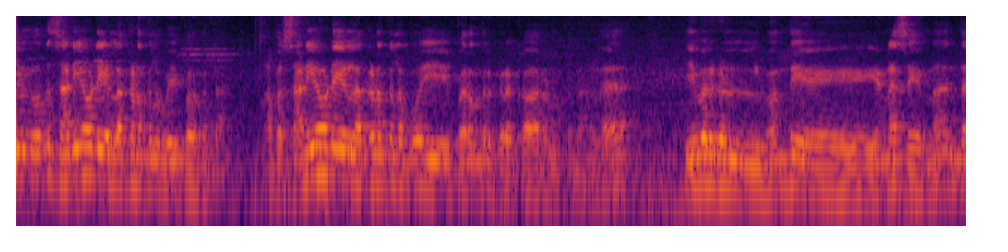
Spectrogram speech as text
இவங்க வந்து சனியோடைய லக்கணத்தில் போய் பிறந்துட்டாங்க. அப்போ சனியோடைய லக்கணத்தில் போய் பிறந்திருக்கிற காரணத்தினால இவர்கள் வந்து என்ன செய்யணும்னா இந்த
